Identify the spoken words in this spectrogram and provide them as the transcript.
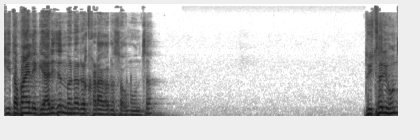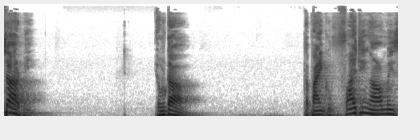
कि तपाईँले ग्यारिजन भनेर खडा गर्न सक्नुहुन्छ? दुई थरी हुन्छ आर्मी एउटा तपाईँको फाइटिङ आर्मिज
